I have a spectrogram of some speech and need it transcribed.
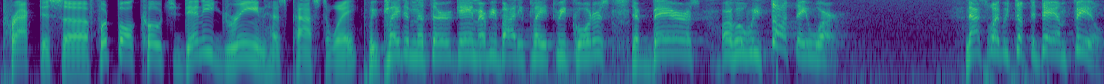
practice. Uh, football coach Denny Green has passed away. We played them in the third game. Everybody played three quarters. The Bears are who we thought they were. And that's why we took the damn field.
